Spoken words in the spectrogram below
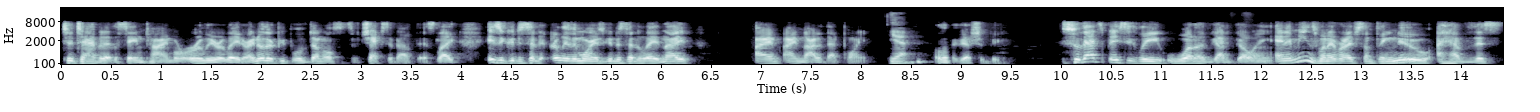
to to have it at the same time or earlier or later. I know there are people who've done all sorts of checks about this. Like, is it good to send it early in the morning? Is it good to send it late at night? I'm I'm not at that point. Yeah. Although maybe I should be. So that's basically what I've got going. And it means whenever I have something new, I have this,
